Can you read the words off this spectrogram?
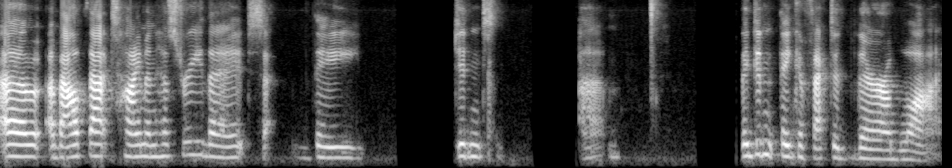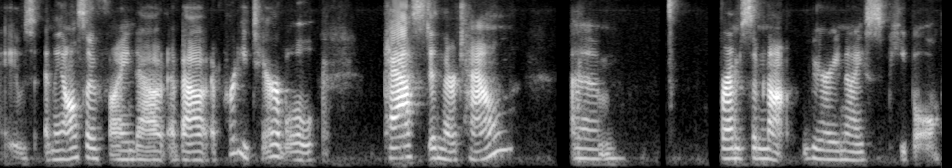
uh, about that time in history that they didn't um, they didn't think affected their lives and they also find out about a pretty terrible past in their town um, from some not very nice people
